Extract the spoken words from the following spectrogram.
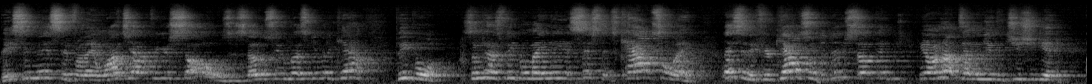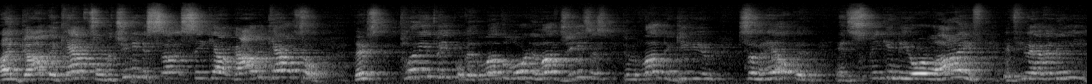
Be submissive, for they watch out for your souls as those who must give an account. People, sometimes people may need assistance, counseling. Listen, if you're counseled to do something, you know, I'm not telling you that you should get ungodly counsel, but you need to seek out godly counsel. There's plenty of people that love the Lord and love Jesus that would love to give you some help and, and speak into your life if you have a need.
